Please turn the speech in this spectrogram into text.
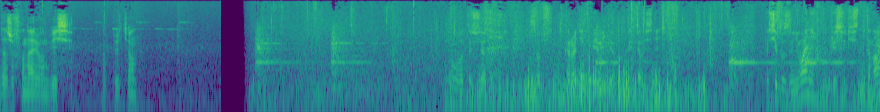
Даже фонарь он весь оплетен. Ну вот и все. Собственно, коротенькое видео хотел снять. Спасибо за внимание. Подписывайтесь на канал,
